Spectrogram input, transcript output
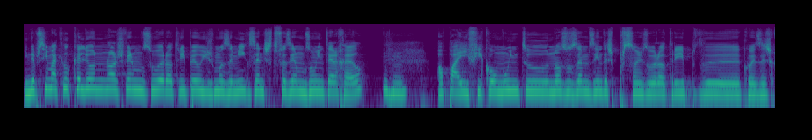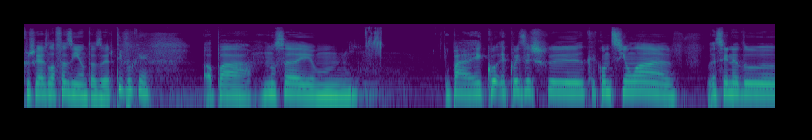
Ainda por cima, aquilo calhou nós vermos o Eurotrip, eu e os meus amigos, antes de fazermos um Interrail. Uhum. Opa, e ficou muito. Nós usamos ainda expressões do Eurotrip de coisas que os gajos lá faziam, estás a ver? Tipo o quê? Opa, não sei. hum, pá, é, co- é coisas que, que aconteciam lá. A cena do,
